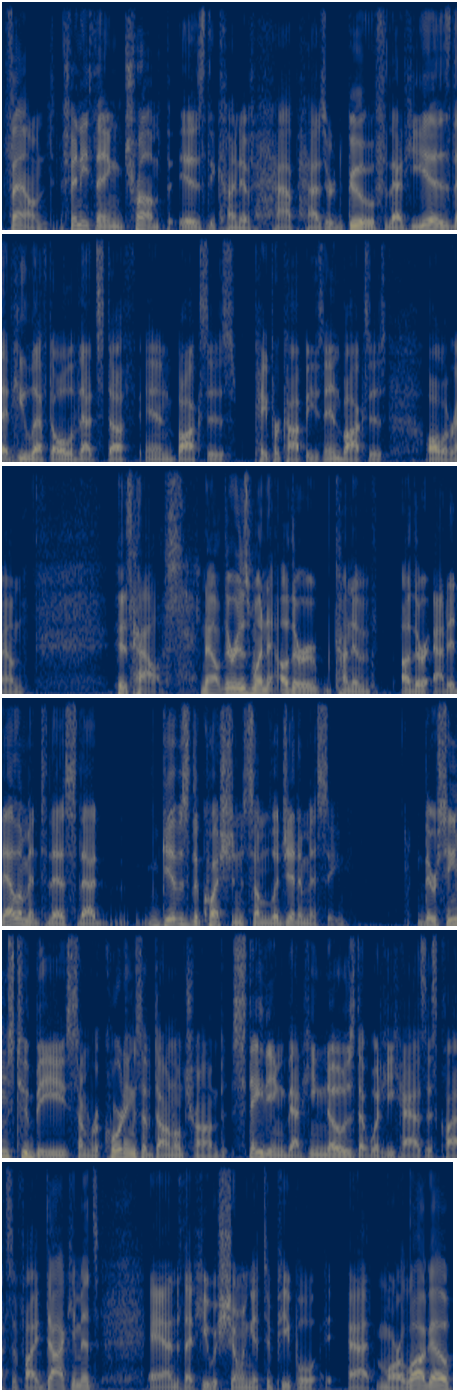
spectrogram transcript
found. If anything, Trump is the kind of haphazard goof that he is, that he left all of that stuff in boxes, paper copies in boxes all around his house. Now, there is one other kind of other added element to this that gives the question some legitimacy there seems to be some recordings of Donald Trump stating that he knows that what he has is classified documents and that he was showing it to people at Mar a Lago.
